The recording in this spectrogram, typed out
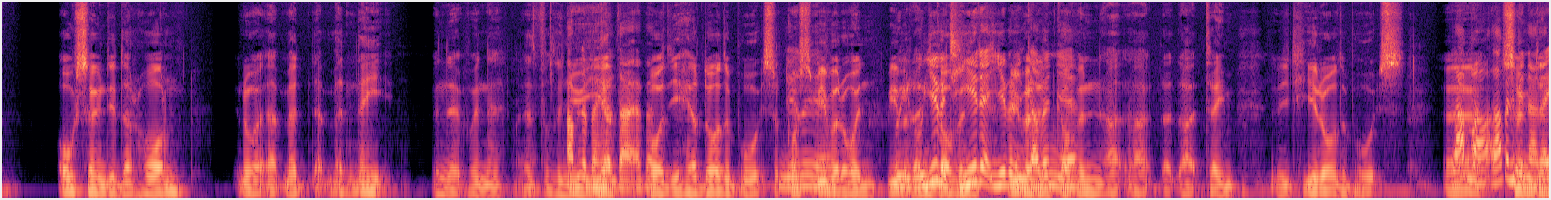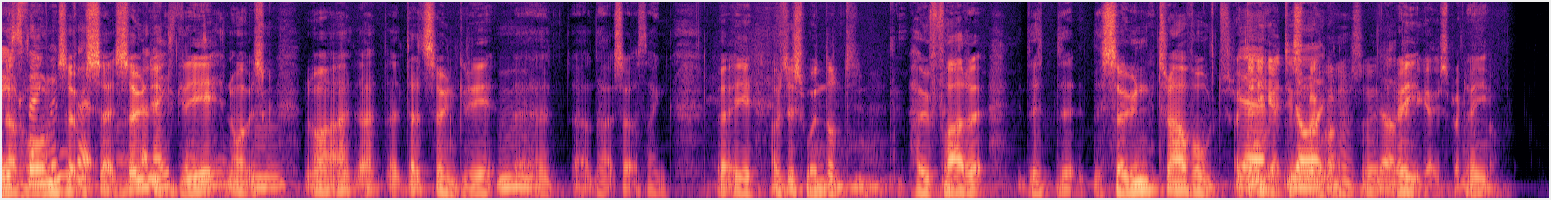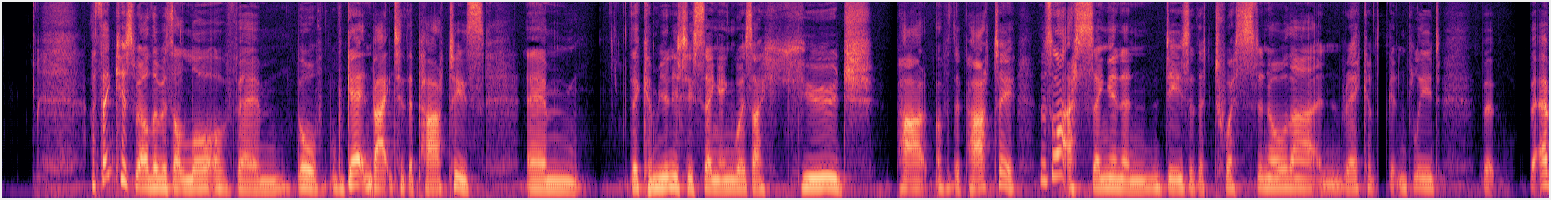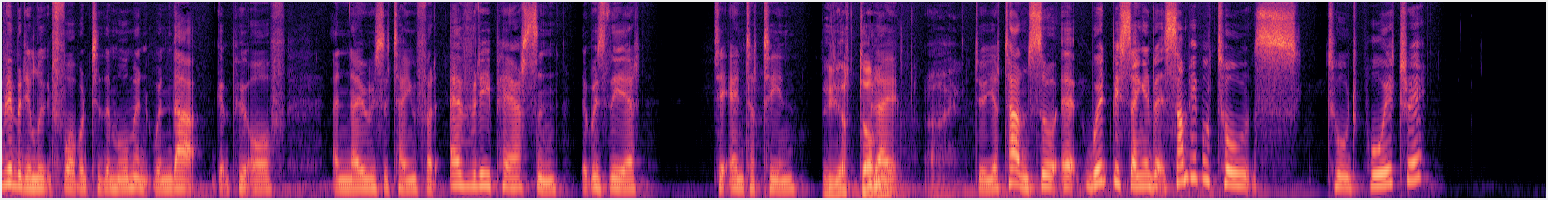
all sounded their horn, you know, at mid at midnight. When the when the for the I've new never year, heard that ever. oh, you heard all the boats. Of course, Really? we were on. We Well, were well, in you would hear it, you were we in were Govan, yeah. Govan at, at, at that time, and you'd hear all the boats. Uh, That might- that would have been a nice thing, horns. wouldn't it? Was, it? it sounded nice great. to do. no, it was Mm-hmm. no, I, that, that did sound great. Uh, that, that sort of thing. But uh, I was just wondered how far it, the, the the sound travelled. I Yeah, didn't get to no, Springburn. no. I didn't get to Springburn. Right. no. I think as well there was a lot of um, well, getting back to the parties, um, the community singing was a huge part of the party. There's a lot of singing and days of the twist and all that, and records getting played, but but everybody looked forward to the moment when that got put off, and now was the time for every person that was there to entertain. Do your turn. Right. Aye. Do your turn. So it would be singing, but some people told told poetry.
